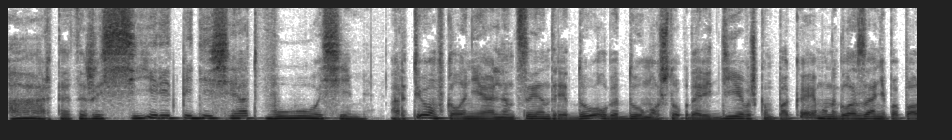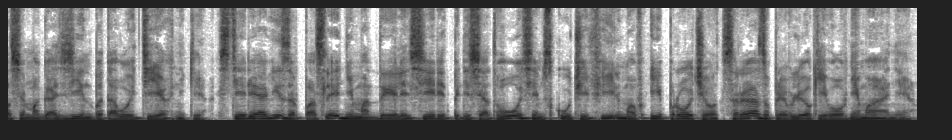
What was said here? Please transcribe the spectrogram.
Арт, это же Сирит 58. Артем в колониальном центре долго думал, что подарить девушкам, пока ему на глаза не попался магазин бытовой техники. Стереовизор последней модели Сирит 58 с кучей фильмов и прочего сразу привлек его внимание.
